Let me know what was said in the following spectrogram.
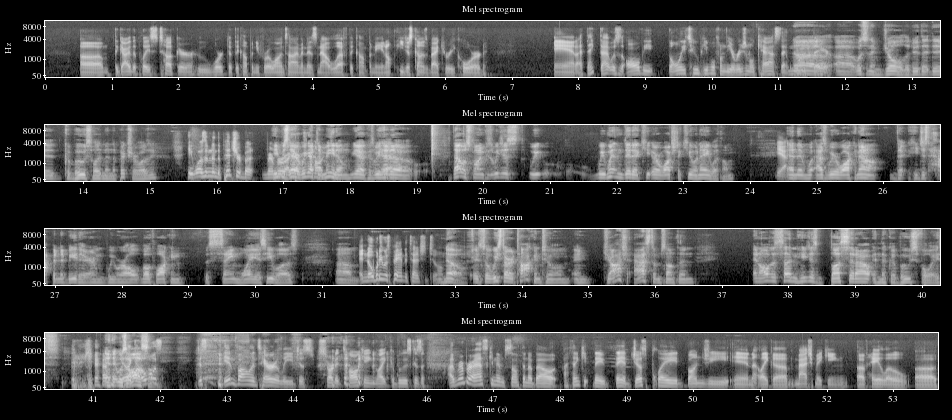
Um, the guy that plays Tucker, who worked at the company for a long time and has now left the company, and he just comes back to record. And I think that was all the the only two people from the original cast that No, weren't there. uh, what's his name? Joel, the dude that did Caboose, wasn't in the picture, was he? He wasn't in the picture, but remember he was I there. we got to meet him. Yeah, because we had a. That was fun because we just we we went and did a Q, or watched a Q and A with him, Yeah, and then as we were walking out, that he just happened to be there, and we were all both walking the same way as he was. Um, and nobody was paying attention to him. no, and so we started talking to him, and Josh asked him something, and all of a sudden he just busted out in the caboose voice, yeah. and it was Like, awesome. almost just involuntarily just started talking like caboose because I remember asking him something about I think they they had just played Bungie in like a matchmaking of Halo uh,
